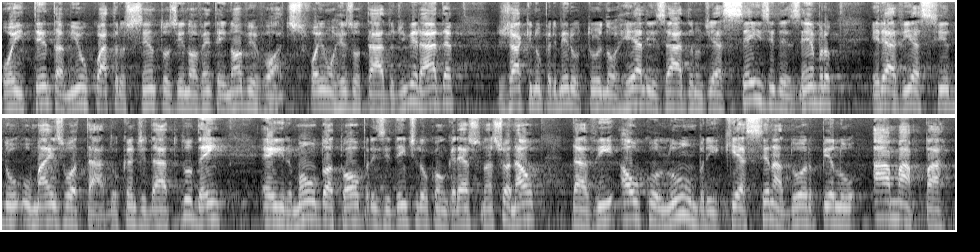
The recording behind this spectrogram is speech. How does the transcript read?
80.499 votos. Foi um resultado de virada, já que no primeiro turno realizado no dia 6 de dezembro, ele havia sido o mais votado. O candidato do DEM é irmão do atual presidente do Congresso Nacional, Davi Alcolumbre, que é senador pelo Amapá.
